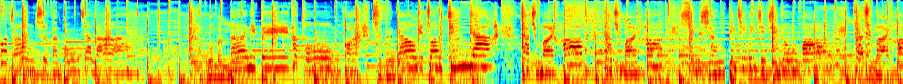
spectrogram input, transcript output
夸张，吃饭不加辣。我们满意被他同化，吃蛋糕也装惊讶。Touch my heart, touch my heart. 心像冰淇淋渐渐融化，Touch my heart。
